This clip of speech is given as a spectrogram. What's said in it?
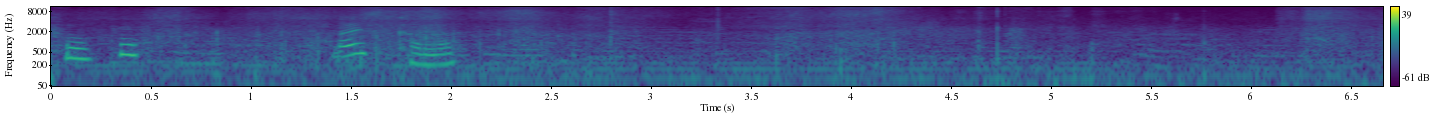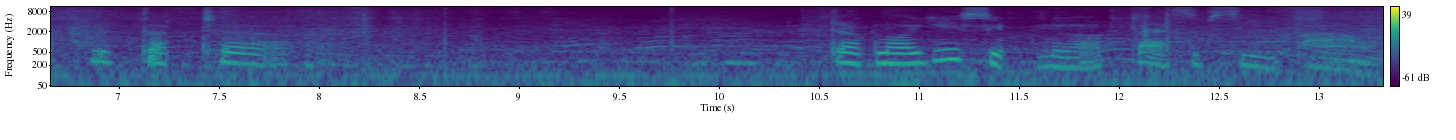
Poof, poof. Nice color. กัตเตอร์จาก 120 เหลือ 84 พาวด์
